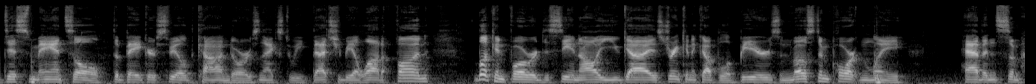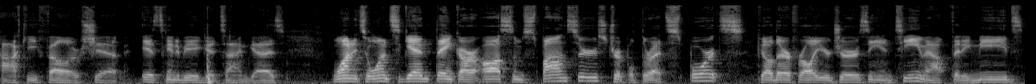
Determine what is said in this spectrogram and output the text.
dismantle the Bakersfield Condors next week. That should be a lot of fun. Looking forward to seeing all you guys drinking a couple of beers and most importantly, having some hockey fellowship. It's going to be a good time, guys. Wanted to once again thank our awesome sponsors, Triple Threat Sports. Go there for all your jersey and team outfitting needs.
